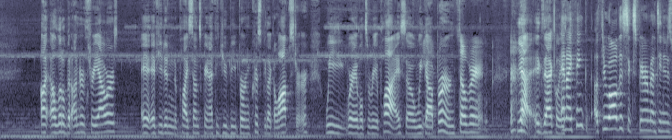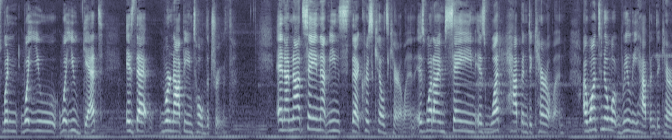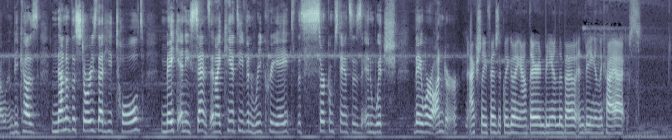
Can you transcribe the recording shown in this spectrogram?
a, a little bit under three hours. If you didn't apply sunscreen, I think you'd be burned crispy like a lobster. We were able to reapply, so we got burned. Still burnt. yeah, exactly. And I think through all this experimenting is when what you what you get is that we're not being told the truth. And I'm not saying that means that Chris killed Carolyn. Is what I'm saying is what happened to Carolyn. I want to know what really happened to Carolyn because none of the stories that he told make any sense and I can't even recreate the circumstances in which they were under. Actually physically going out there and being in the boat and being in the kayaks.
